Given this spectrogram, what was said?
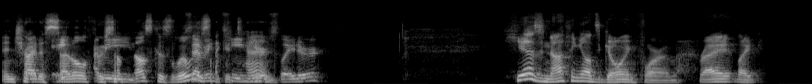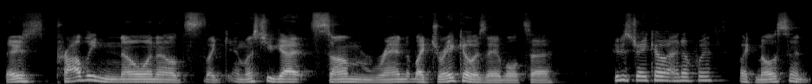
and try to settle for I mean, something else because Lily's like a 10 years later. He has nothing else going for him, right? Like there's probably no one else, like unless you got some random like Draco is able to who does Draco end up with? Like Millicent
